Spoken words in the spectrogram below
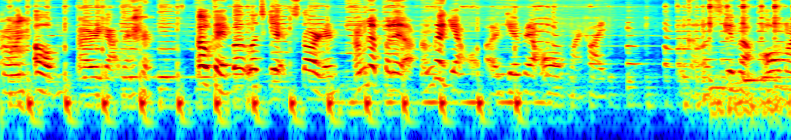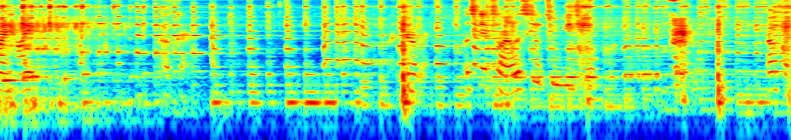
Go on. Oh, I already got that. okay, but let's get started. I'm gonna put it. I'm gonna get uh, give it all my height. Okay, let's give it all my height. Okay. Okay. Let's get started. Let's do two v two. Okay.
